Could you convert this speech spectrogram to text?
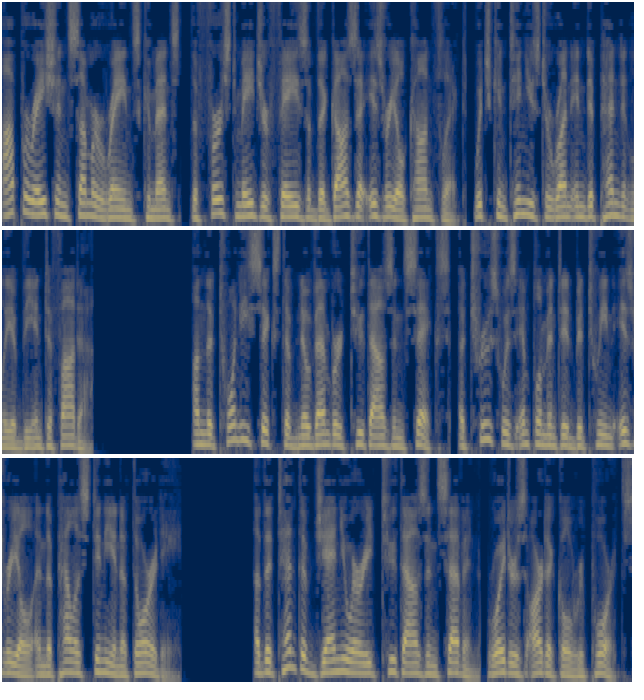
Operation Summer Rains commenced, the first major phase of the Gaza–Israel conflict, which continues to run independently of the Intifada. On 26 November 2006, a truce was implemented between Israel and the Palestinian Authority. A 10 January 2007, Reuters article reports,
